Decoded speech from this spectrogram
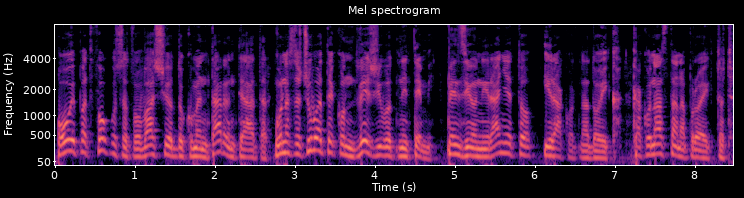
Овој пат фокусот во вашиот документарен театар го насочувате кон две животни теми – пензионирањето и ракот на дојка. Како настана проектот?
